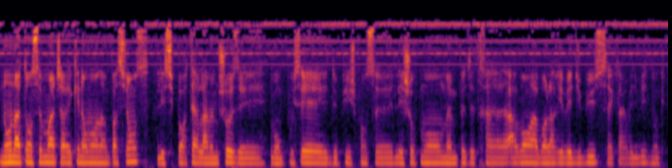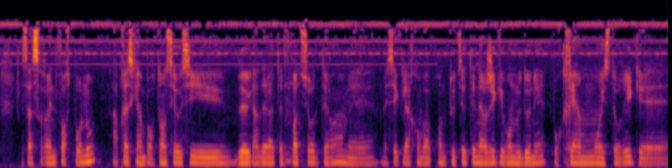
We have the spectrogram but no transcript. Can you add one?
nous, on attend ce match avec énormément d'impatience. Les supporters, la même chose, et ils vont pousser depuis, je pense, euh, l'échauffement, même peut-être euh, avant, avant l'arrivée du bus, avec l'arrivée du bus. Donc ça sera une force pour nous. Après, ce qui est important, c'est aussi de garder la tête froide sur le terrain, mais, mais c'est clair qu'on va prendre toute cette énergie qu'ils vont nous donner pour créer un moment historique et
